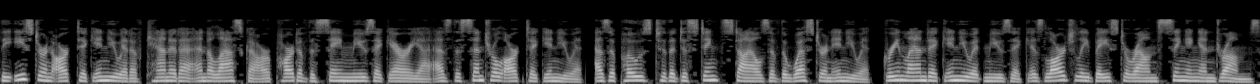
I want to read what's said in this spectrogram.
The Eastern Arctic Inuit of Canada and Alaska are part of the same music area as the Central Arctic Inuit, as opposed to the distinct styles of the Western Inuit. Greenlandic Inuit music is largely based around singing and drums,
